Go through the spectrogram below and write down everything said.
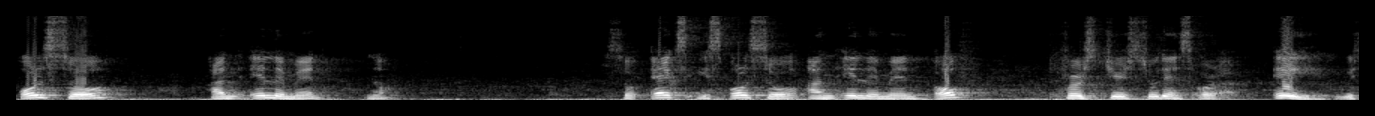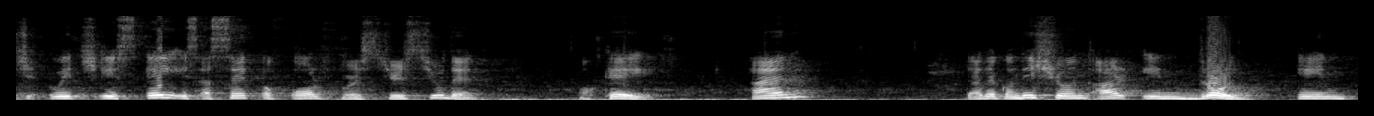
also an element no? So x is also an element of first year students or a which which is a is a set of all first year student okay. And the other condition are enrolled in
